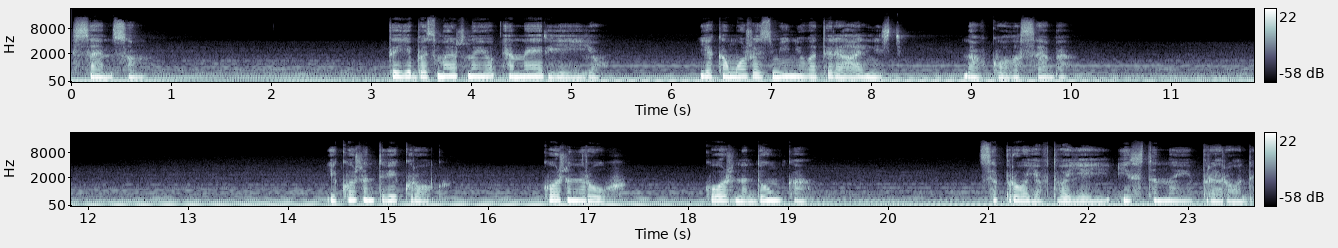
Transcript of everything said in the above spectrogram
сенсом. Ти є безмежною енергією, яка може змінювати реальність навколо себе. І кожен твій крок, кожен рух, кожна думка це прояв твоєї істинної природи.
